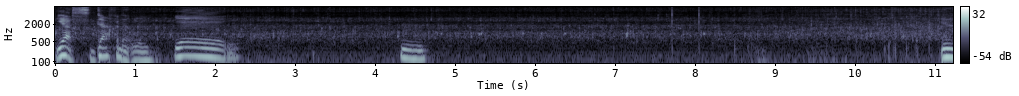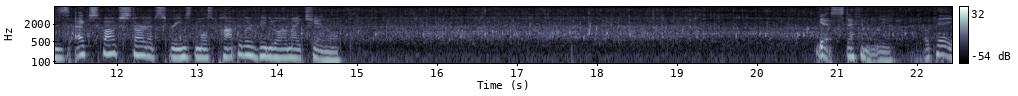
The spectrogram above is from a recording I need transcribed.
Yes, definitely. Yay. Hmm. Is Xbox Startup Screens the most popular video on my channel? Yes, definitely. Okay,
